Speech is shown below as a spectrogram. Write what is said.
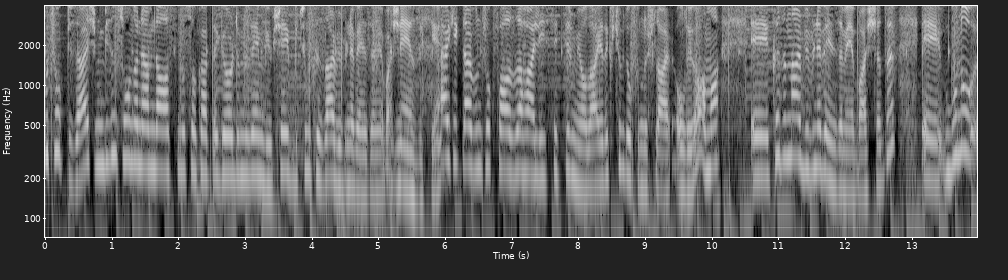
Bu çok güzel. Şimdi bizim son dönemde aslında sokakta gördüğümüz en büyük şey bütün kızlar birbirine benzemeye başladı. ne yazık ki Erkekler bunu çok fazla hali hissettirmiyorlar ya da küçük dokunuşlar oluyor ama e, kadınlar birbirine benzemeye başladı. E, bunu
